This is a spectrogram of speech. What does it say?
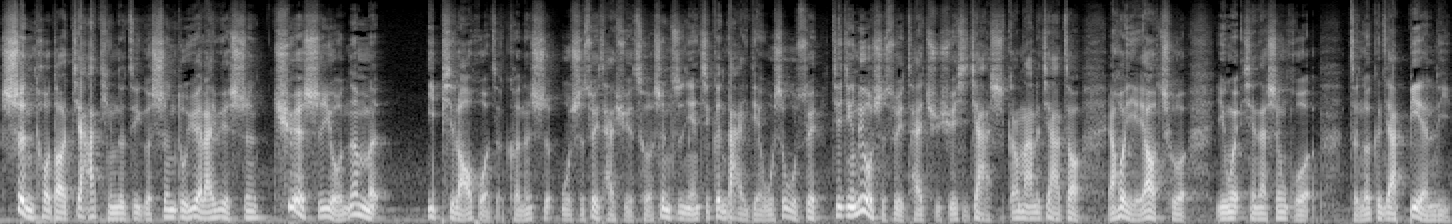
渗透到家庭的这个深度越来越深，确实有那么。一批老伙子可能是五十岁才学车，甚至年纪更大一点，五十五岁接近六十岁才去学习驾驶，刚拿了驾照，然后也要车，因为现在生活整个更加便利，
